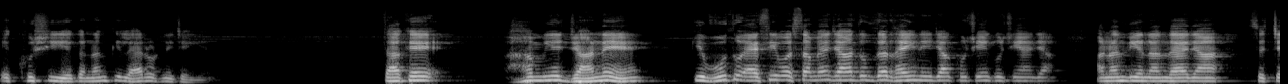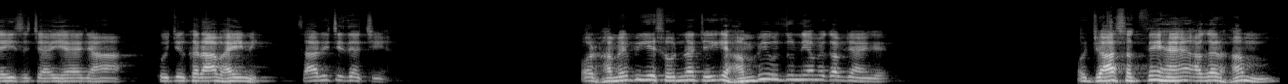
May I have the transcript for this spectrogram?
एक खुशी, एक आनंद की लहर उठनी चाहिए। ताकि हम ये जाने कि वो तो ऐसी अवस्था में जहाँ दुख दर्द है ही नहीं, जहाँ खुशियाँ खुशियाँ हैं, जहाँ आनंद ही आनंद है, जहाँ सच्चाई सच्चाई है, जहाँ कोई चीज़ खराब है ही नहीं। सारी चीज़ें अच्छी हैं। और हमें भी ये सोचना चाहिए कि हम भी उस दुनिया में कब जाएँगे? और जा सकते हैं अगर हम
